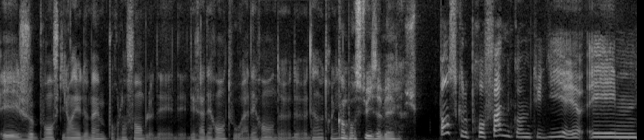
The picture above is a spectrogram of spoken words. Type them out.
Et je pense qu'il en est de même pour l'ensemble des, des- des adhérentes ou adhérents de- de- d'un autre lien. Qu'en penses-tu, Isabelle? Je pense que le profane, comme tu dis, est,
